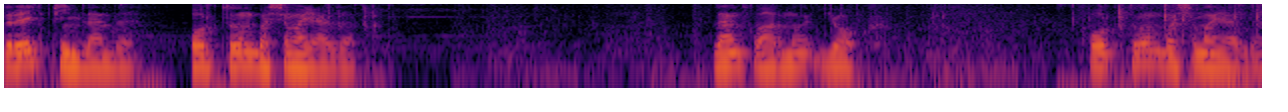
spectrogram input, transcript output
Drake pinglendi. Korktuğum başıma geldi. Plant var mı? Yok. Korktuğum başıma geldi.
